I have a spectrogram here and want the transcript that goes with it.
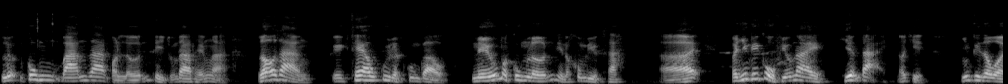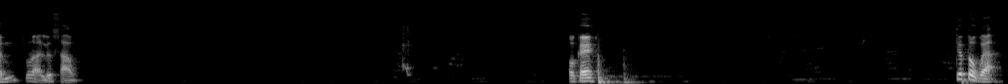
lượng cung bán ra còn lớn thì chúng ta thấy là rõ ràng cái theo quy luật cung cầu, nếu mà cung lớn thì nó không đi được xa. Đấy, và những cái cổ phiếu này hiện tại nó chỉ, những cái dấu ấn chúng là lướt sóng. Ok. Tiếp tục ạ.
